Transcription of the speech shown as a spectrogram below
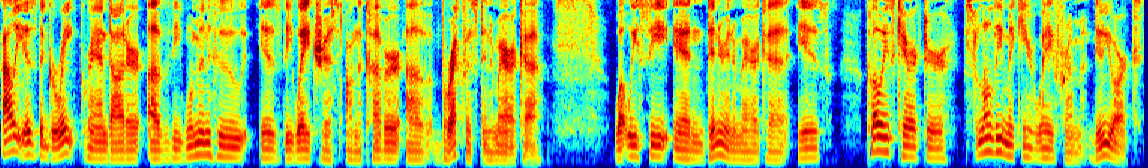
Ali is the great granddaughter of the woman who is the waitress on the cover of Breakfast in America. What we see in Dinner in America is Chloe's character slowly making her way from New York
